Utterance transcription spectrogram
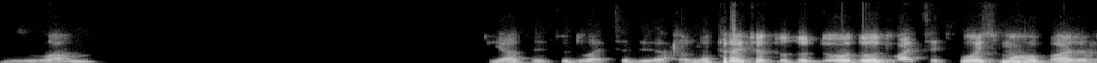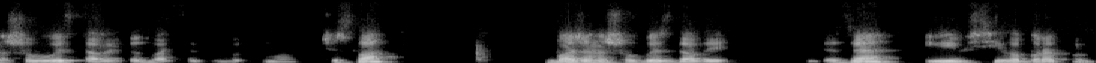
з вами п'ятницю 29 на 3, то до, до, до 28 бажано, щоб ви здали, до 28 числа бажано, щоб ви здали ДЗ і всі лабораторні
